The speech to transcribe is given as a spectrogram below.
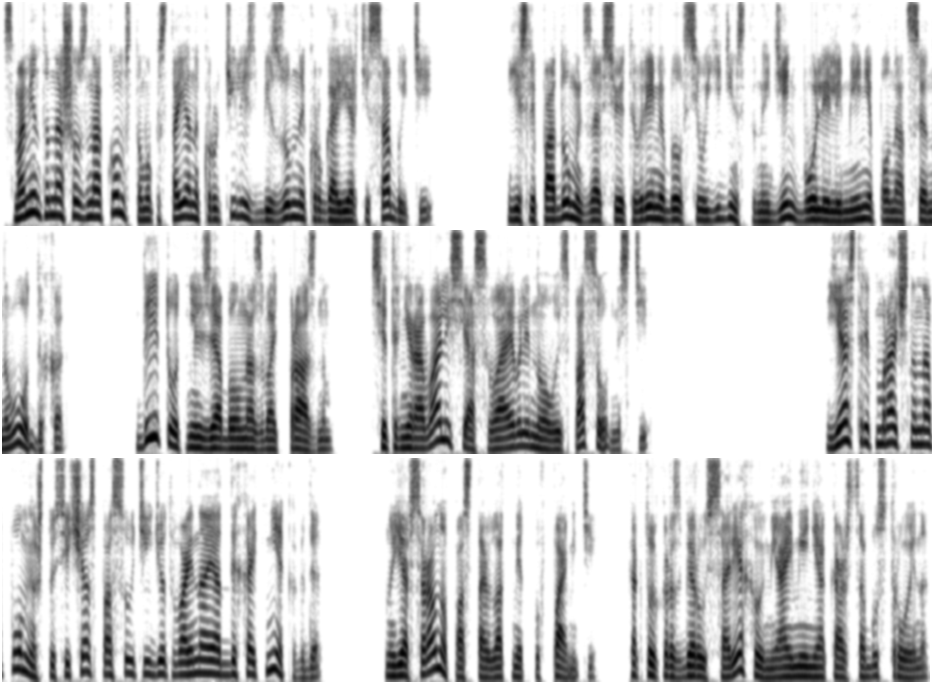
С момента нашего знакомства мы постоянно крутились в безумной круговерти событий. Если подумать, за все это время был всего единственный день более или менее полноценного отдыха. Да и тот нельзя было назвать праздным. Все тренировались и осваивали новые способности. Ястреб мрачно напомнил, что сейчас, по сути, идет война и отдыхать некогда. Но я все равно поставил отметку в памяти. Как только разберусь с Ореховыми, а имение окажется обустроено,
